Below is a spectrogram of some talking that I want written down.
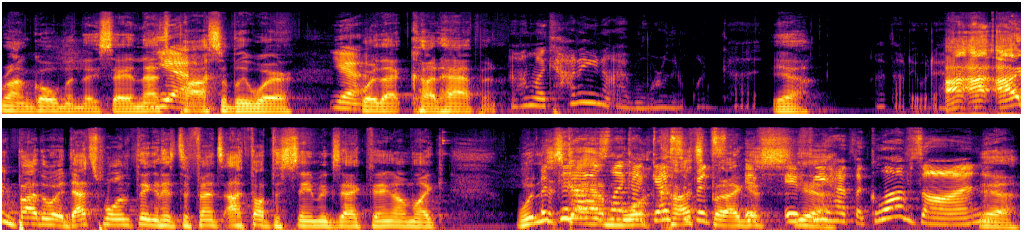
Ron Goldman, they say, and that's Yeah. possibly where Yeah. where that cut happened. and I'm like, how do you not have more than one cut? Yeah. I thought he would have. I, I, I, by the way, that's one thing in his defense. I thought the same exact thing. I'm like, wouldn't but this guy I was have like, more I guess cuts? if it's but I if- guess, if, yeah, he had the gloves on, yeah.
